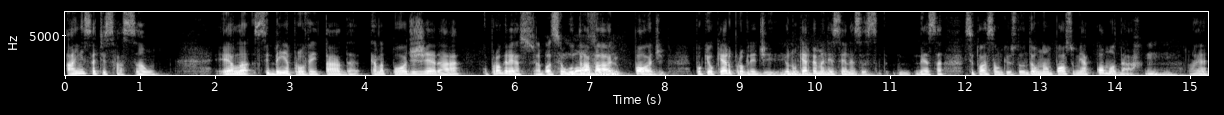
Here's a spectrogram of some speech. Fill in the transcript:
A insatisfação, ela, se bem aproveitada, ela pode gerar o progresso. Ela pode ser um O móvel, trabalho. Né? Pode. Porque eu quero progredir. Uhum. Eu não quero uhum. permanecer nessa, nessa situação que eu estou. Então, eu não posso me acomodar. Uhum. Não é?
